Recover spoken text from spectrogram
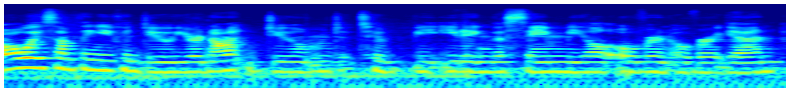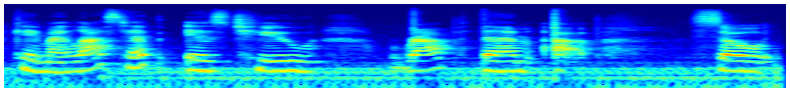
always something you can do. You're not doomed to be eating the same meal over and over again. Okay, my last tip is to wrap them up. So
